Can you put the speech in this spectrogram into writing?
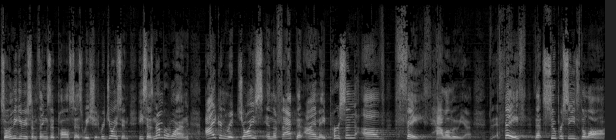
So let me give you some things that Paul says we should rejoice in. He says, number one, I can rejoice in the fact that I'm a person of faith. Hallelujah. Faith that supersedes the law.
